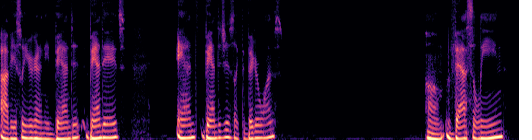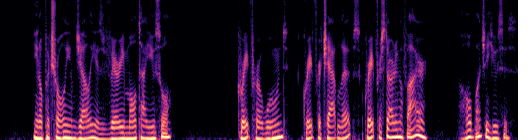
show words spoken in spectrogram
Obviously, you're going to need band aids and bandages, like the bigger ones. Um, Vaseline, you know, petroleum jelly is very multi useful. Great for a wound, great for chapped lips, great for starting a fire. A whole bunch of uses.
